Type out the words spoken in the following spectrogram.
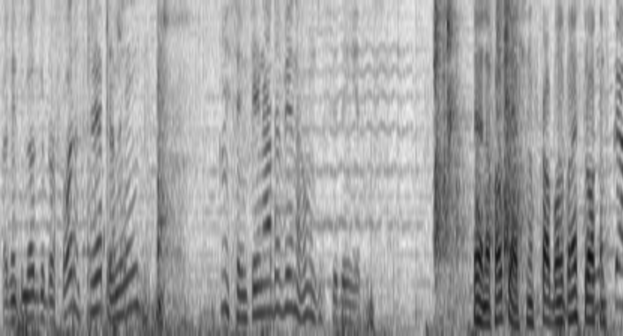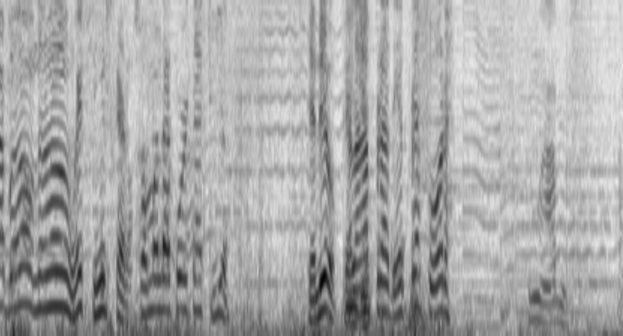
Pra dentro melhor do que pra fora? É, também. Mas Isso aí não tem nada a ver não, de CDI. É, na fala o teste. Não ficar bom, depois nós troca, Não né? ficar bom, não. É simples, Carlão. Só mandar cortar aqui, ó. Entendeu? Ela Entendi. abre pra dentro e pra fora. Não abre. Pra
